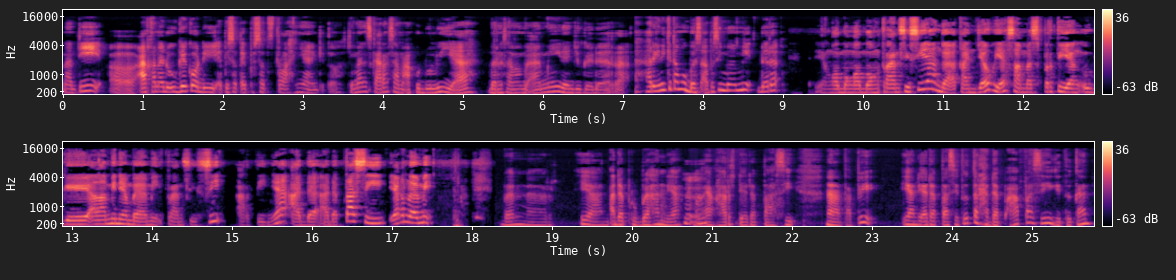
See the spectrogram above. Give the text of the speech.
Nanti uh, akan ada UG kok di episode-episode setelahnya gitu. Cuman sekarang sama aku dulu ya, bareng sama Mbak Ami dan juga Dara. Hari ini kita mau bahas apa sih Mbak Ami, Dara? Yang ngomong-ngomong transisi ya nggak akan jauh ya sama seperti yang UG alamin ya Mbak Ami. Transisi artinya ada adaptasi, ya kan Mbak Ami? Bener. Iya, ada perubahan ya mm -hmm. yang harus diadaptasi. Nah, tapi yang diadaptasi itu terhadap apa sih gitu kan?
